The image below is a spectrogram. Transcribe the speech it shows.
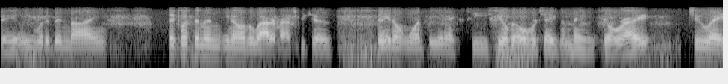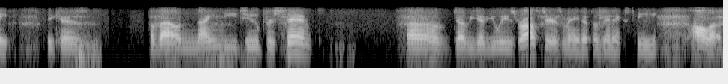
Bayley would have been nice. They put them in, you know, the ladder match because they don't want the NXT feel to overtake the main feel, right? Too late. Because about 92% of WWE's roster is made up of NXT call ups,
